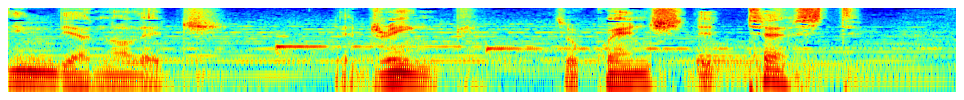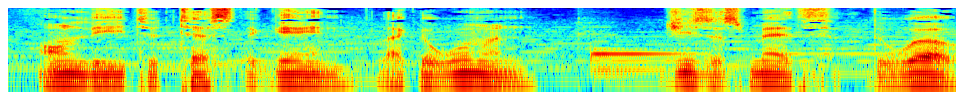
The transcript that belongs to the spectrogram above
in their knowledge. They drink to quench the thirst, only to test again, like the woman Jesus met the well.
